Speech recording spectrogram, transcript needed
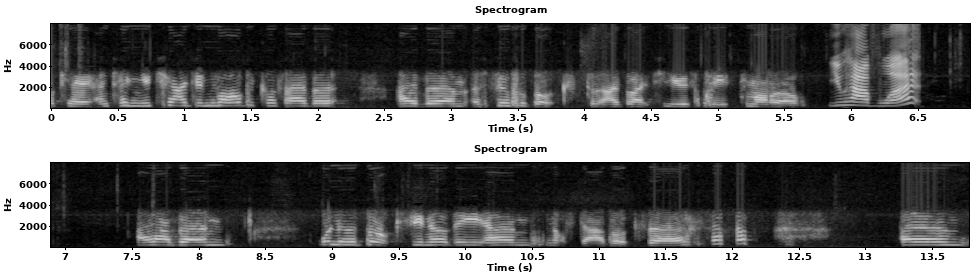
Okay, and can you charge in whole because I have a I have um, a super book that I'd like to use, please, tomorrow. You have what? I have um, one of the books, you know, the um, not Starbucks, uh, um,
